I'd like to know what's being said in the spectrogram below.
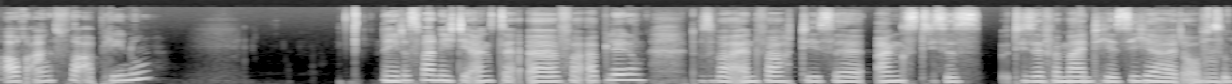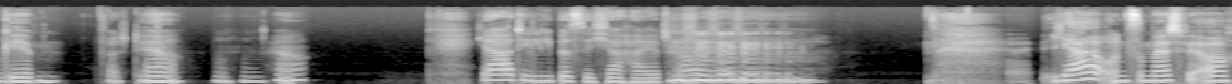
Auch Angst vor Ablehnung? Nee, das war nicht die Angst äh, vor Ablehnung. Das war einfach diese Angst, dieses, diese vermeintliche Sicherheit aufzugeben. Mhm. Verstehe. Ja. Mhm. ja. Ja, die Liebessicherheit. Ja, und zum Beispiel auch,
